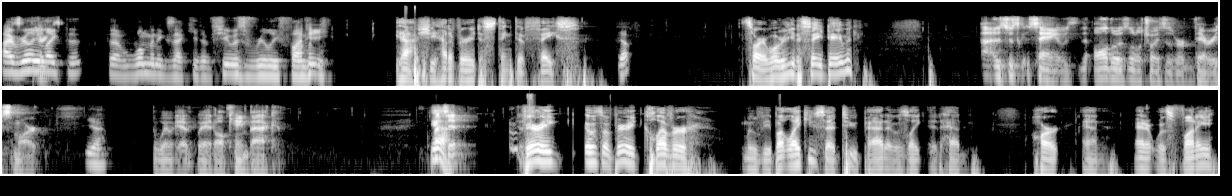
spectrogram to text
I really liked the the woman executive. She was really funny. Yeah, she had a very distinctive face. Yep. Sorry, what were you going to say, David? I was just saying it was all those little choices were very smart. Yeah. The way it, way it all came back. Yeah, That's it. very. It was a very clever movie, but like you said too, Pat, it was like it had heart and and it was funny.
